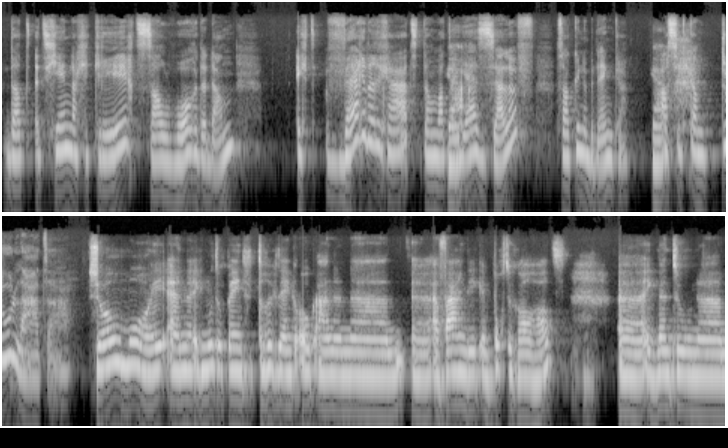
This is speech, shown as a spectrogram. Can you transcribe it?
dat hetgeen dat je creëert zal worden dan echt verder gaat dan wat jij zelf zou kunnen bedenken. Als je het kan toelaten. Zo mooi. En eh, ik moet opeens terugdenken ook aan een eh, eh, ervaring die ik in Portugal had. ik ben toen ehm,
